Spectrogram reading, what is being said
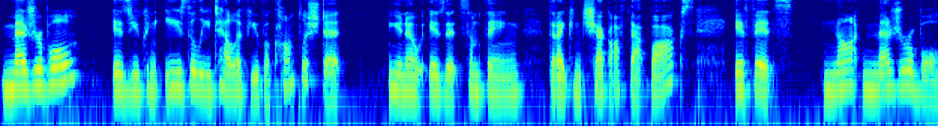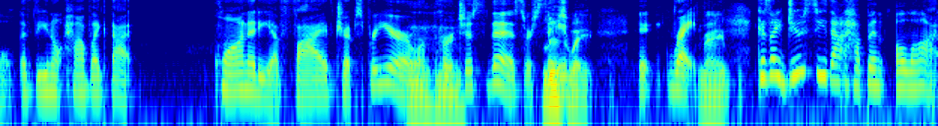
measurable is you can easily tell if you've accomplished it you know is it something that i can check off that box if it's not measurable if you don't have like that quantity of five trips per year or mm-hmm. purchase this or save Lose weight. It- right Right. because i do see that happen a lot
